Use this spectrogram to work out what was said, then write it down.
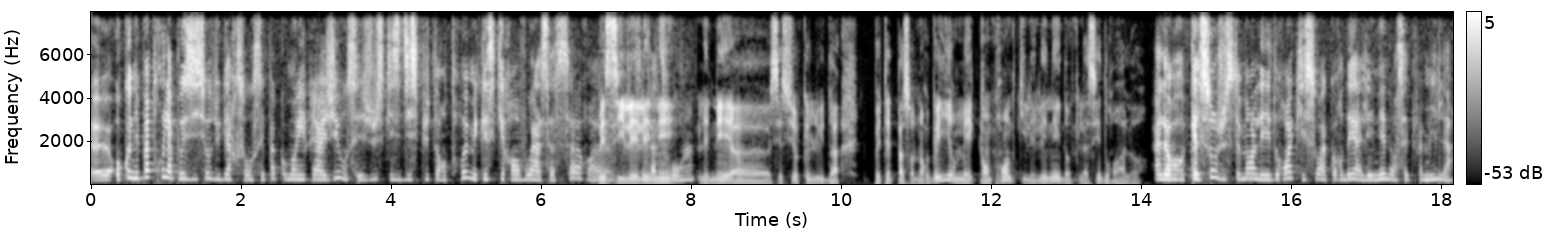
Euh, On ne connaît pas trop la position du garçon. On ne sait pas comment il réagit. On sait juste qu'ils se disputent entre eux. Mais qu'est-ce qu'il renvoie à sa sœur euh, Mais s'il est l'aîné, hein. l'aîné, euh, c'est sûr que lui doit peut-être pas s'enorgueillir, mais comprendre qu'il est l'aîné, donc il a ses droits alors. Alors, quels sont justement les droits qui sont accordés à l'aîné dans cette famille-là?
